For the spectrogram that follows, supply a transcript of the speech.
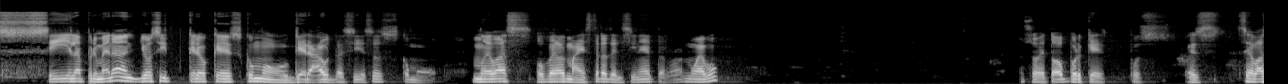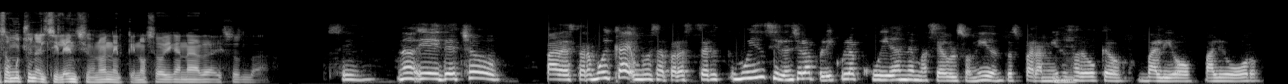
Sí, la primera yo sí creo que es como Get Out, así, esas como nuevas obras maestras del cine de terror nuevo. Sobre todo porque, pues, es, se basa mucho en el silencio, ¿no? En el que no se oiga nada, eso es la... Sí, no, y de hecho, para estar muy, o sea, para estar muy en silencio la película, cuidan demasiado el sonido, entonces para mí uh -huh. eso es algo que valió, valió oro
